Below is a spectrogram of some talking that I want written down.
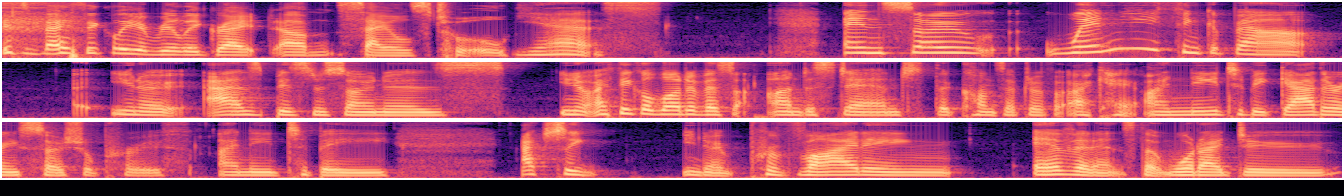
it's basically a really great um, sales tool. Yes. And so when you think about, you know, as business owners, you know, I think a lot of us understand the concept of, okay, I need to be gathering social proof. I need to be actually, you know, providing evidence that what I do,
